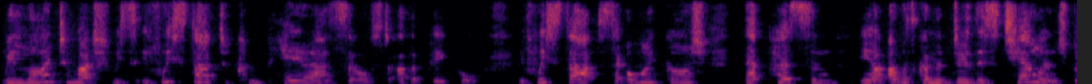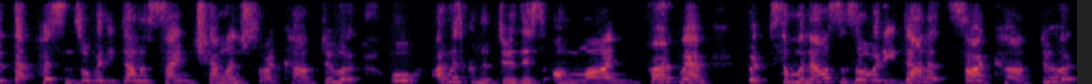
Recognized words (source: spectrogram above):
we lie too much. if we start to compare ourselves to other people, if we start to say, oh my gosh, that person, you know, I was going to do this challenge, but that person's already done the same challenge, so I can't do it. Or I was going to do this online program, but someone else has already done it, so I can't do it.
